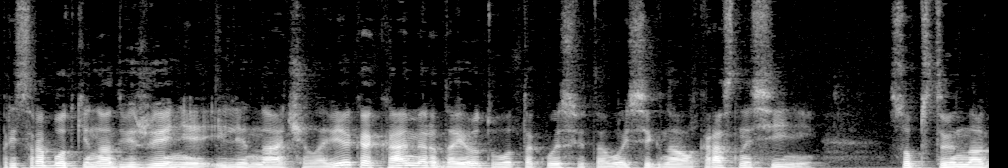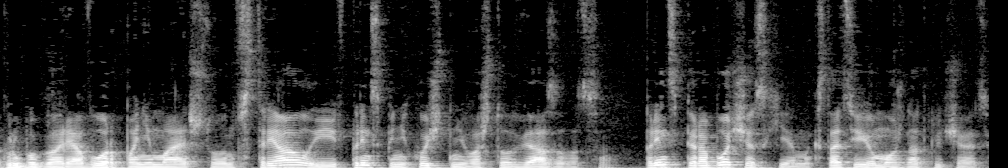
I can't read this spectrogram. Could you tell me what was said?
При сработке на движение или на человека камера дает вот такой световой сигнал, красно-синий. Собственно, грубо говоря, вор понимает, что он встрял и в принципе не хочет ни во что ввязываться. В принципе, рабочая схема, кстати, ее можно отключать.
